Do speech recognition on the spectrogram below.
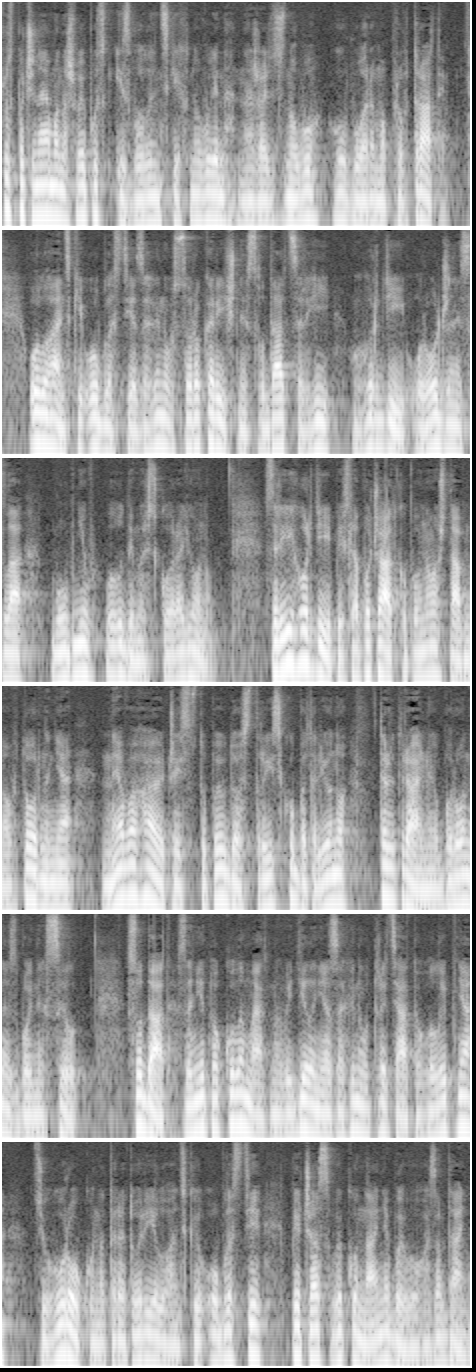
Розпочинаємо наш випуск із волинських новин. На жаль, знову говоримо про втрати. У Луганській області загинув 40-річний солдат Сергій Гордій, уроджений села Бубнів Володимирського району. Сергій Гордій після початку повномасштабного вторгнення, не вагаючись, вступив до Стрийського батальйону територіальної оборони збройних сил. Солдат зенітно-кулеметного відділення загинув 30 липня цього року на території Луганської області під час виконання бойового завдання.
